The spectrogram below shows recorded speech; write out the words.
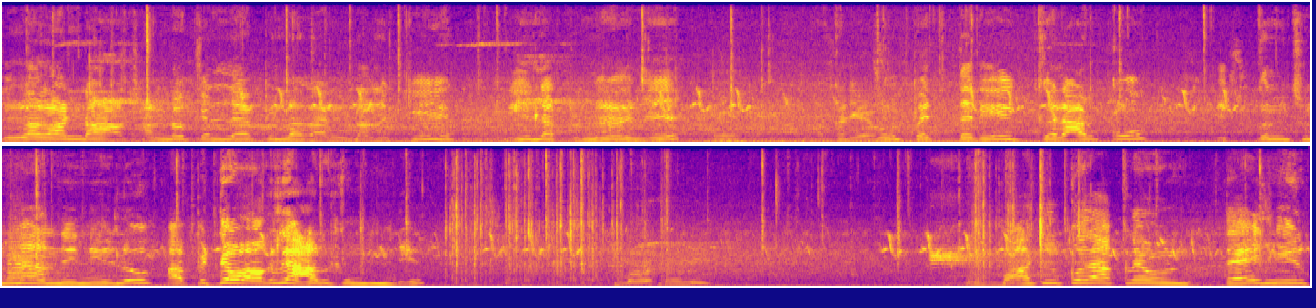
పిల్లలండ. సన్నకి వెళ్ళే పిల్లలందరికి నీళ్ళు ఎట్టున్నాయని అక్కడ ఏమో పెద్దది ఇక్కడ ఆడుకు ఇక్కడ ఉంది నీళ్ళు. ఆ పెట్ట ఒకటి ఆడుకుంటుంది. బాటిల్ కూడా అక్కడే ఉంటాయి నీళ్ళు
